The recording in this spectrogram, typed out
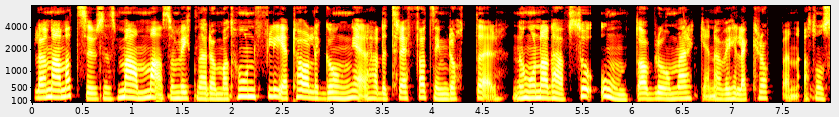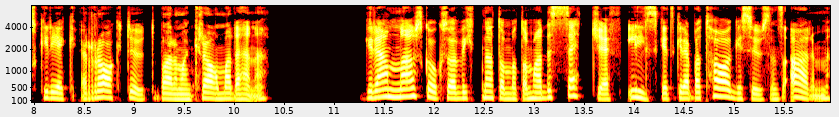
bland annat Susans mamma som vittnade om att hon flertalet gånger hade träffat sin dotter när hon hade haft så ont av blåmärken över hela kroppen att hon skrek rakt ut bara man kramade henne. Grannar ska också ha vittnat om att de hade sett Jeff ilsket grabba tag i Susans arm.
